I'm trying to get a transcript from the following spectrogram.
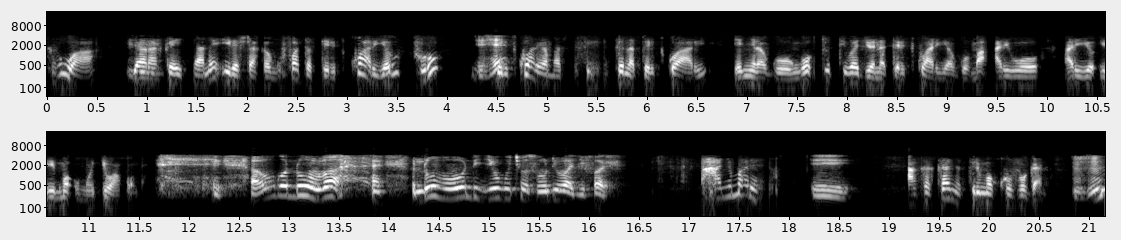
tuwa yarakaye cyane irashaka gufata teritwari ya rucuru teritwari ya masisi ndetse na teritwari ya nyiragongo tutibagiwe na teritwari ya goma ari wo ariyo irimo umujyi wa goma. Ahubwo ndumva ndumva ubundi igihugu cyose ubundi bagifashe. Hanyuma rero eh. aka kanya turimo kuvugana. Mhm.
